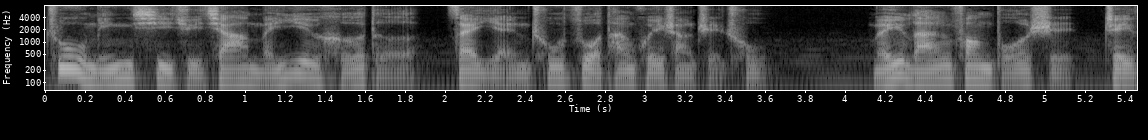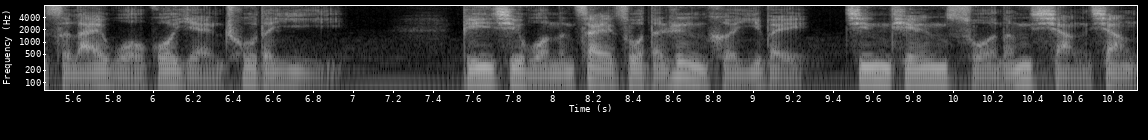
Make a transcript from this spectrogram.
著名戏剧家梅耶荷德在演出座谈会上指出，梅兰芳博士这次来我国演出的意义。比起我们在座的任何一位今天所能想象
